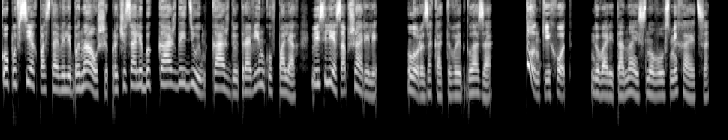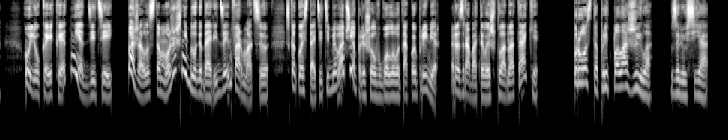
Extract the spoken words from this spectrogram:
копы всех поставили бы на уши, прочесали бы каждый дюйм, каждую травинку в полях, весь лес обшарили». Лора закатывает глаза. «Тонкий ход», — говорит она и снова усмехается. «У Люка и Кэт нет детей. Пожалуйста, можешь не благодарить за информацию. С какой стати тебе вообще пришел в голову такой пример? Разрабатываешь план атаки? Просто предположила, злюсь я,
